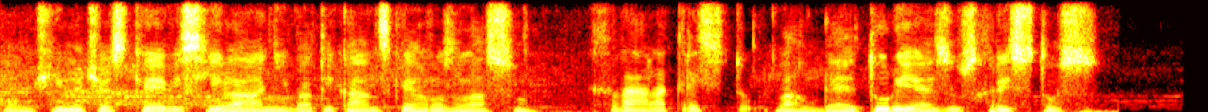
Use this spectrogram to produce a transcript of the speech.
Končíme české vysílání vatikánského rozhlasu. Chvála Kristu. Laudetur Jezus Christus.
